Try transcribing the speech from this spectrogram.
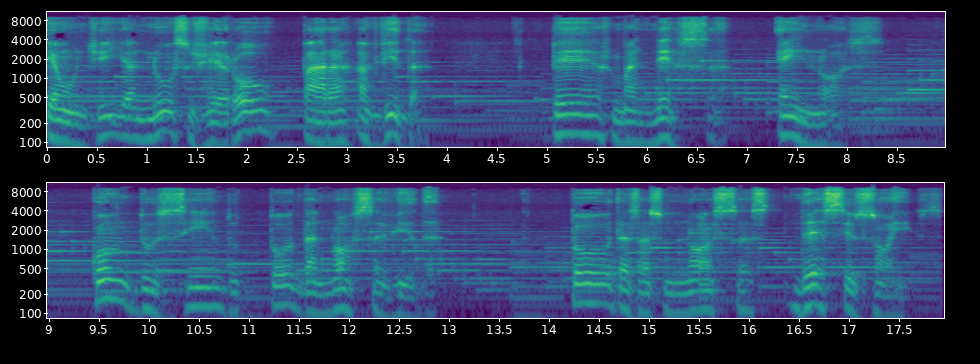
que um dia nos gerou para a vida, permaneça em nós, conduzindo toda a nossa vida, todas as nossas decisões,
